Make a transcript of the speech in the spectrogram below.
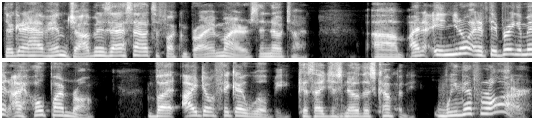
they're going to have him jobbing his ass out to fucking Brian Myers in no time. Um, and, and you know, and if they bring him in, I hope I'm wrong, but I don't think I will be because I just know this company. We never are,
